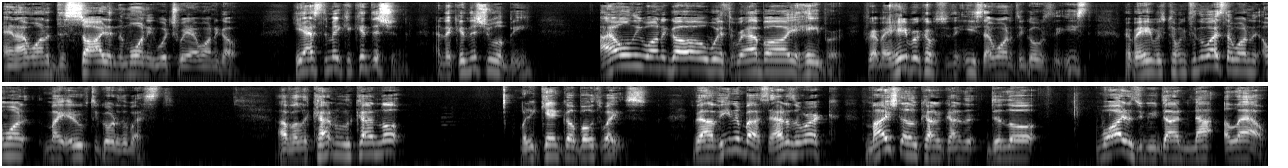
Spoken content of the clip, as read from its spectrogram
And I want to decide in the morning which way I want to go. He has to make a condition. And the condition will be I only want to go with Rabbi Haber. If Rabbi Haber comes from the east, I want it to go to the east. Rabbi Haber is coming from the west, I want, I want my Eruv to go to the west. But he can't go both ways. How does it work? Why does Ubidan not allow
